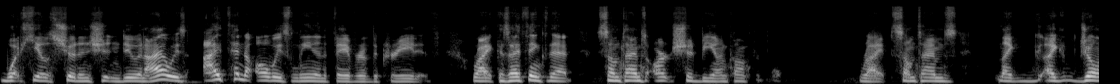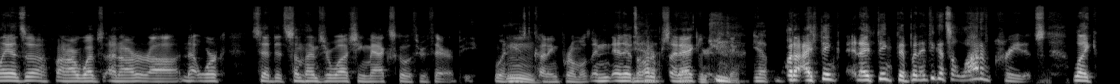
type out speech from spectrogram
what heels should and shouldn't do. And I always I tend to always lean in the favor of the creative, right? Because I think that sometimes art should be uncomfortable. Right. Sometimes like like Joe Lanza on our webs on our uh, network said that sometimes you're watching Max go through therapy when he's Mm. cutting promos, and and it's Yeah, 100 percent accurate interesting. Yep. but I think, and I think that, but I think that's a lot of creatives. Like,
